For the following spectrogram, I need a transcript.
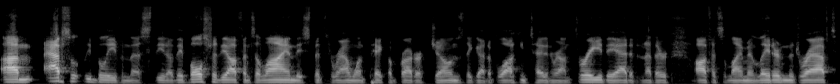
Um, absolutely believe in this. You know, they bolstered the offensive line. They spent the round one pick on Broderick Jones. They got a blocking tight in round three. They added another offensive lineman later in the draft.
